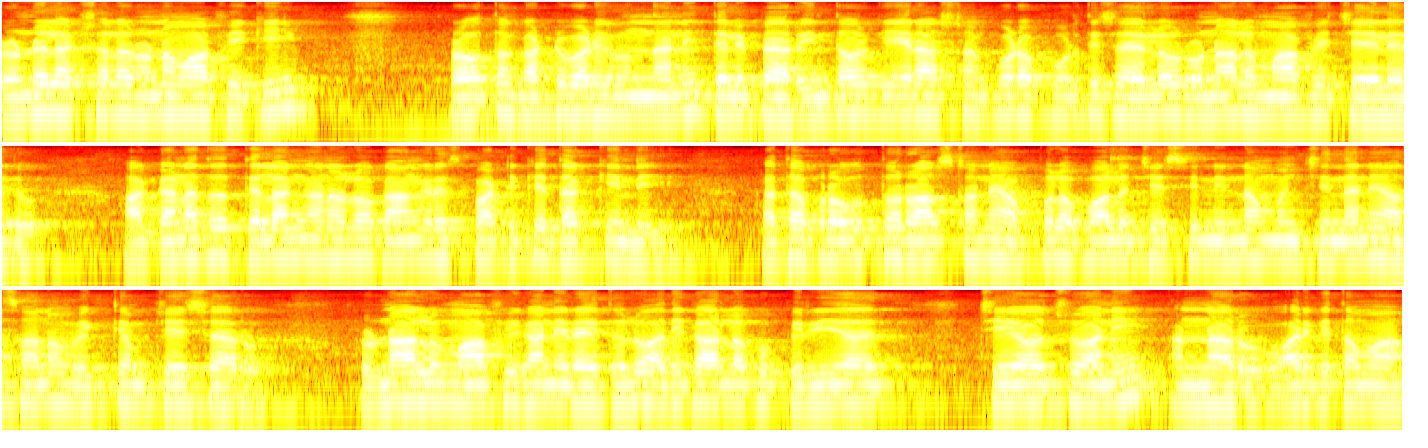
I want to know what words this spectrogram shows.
రెండు లక్షల రుణమాఫీకి ప్రభుత్వం కట్టుబడి ఉందని తెలిపారు. ఇంతవరకు ఏ రాష్ట్రం కూడా పూర్తి స్థాయిలో రుణాలు మాఫీ చేయలేదు. ఆ ఘనత తెలంగాణలో కాంగ్రెస్ పార్టీకే దక్కింది. గత ప్రభుత్వం రాష్ట్రాన్ని అప్పుల పాలు చేసి నిన్న ముంచిందని అసహనం వ్యక్తం చేశారు. రుణాలు మాఫీ కాని రైతులు అధికారులకు ఫిర్యాదు చేయవచ్చు అని అన్నారు. వారికి తమ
